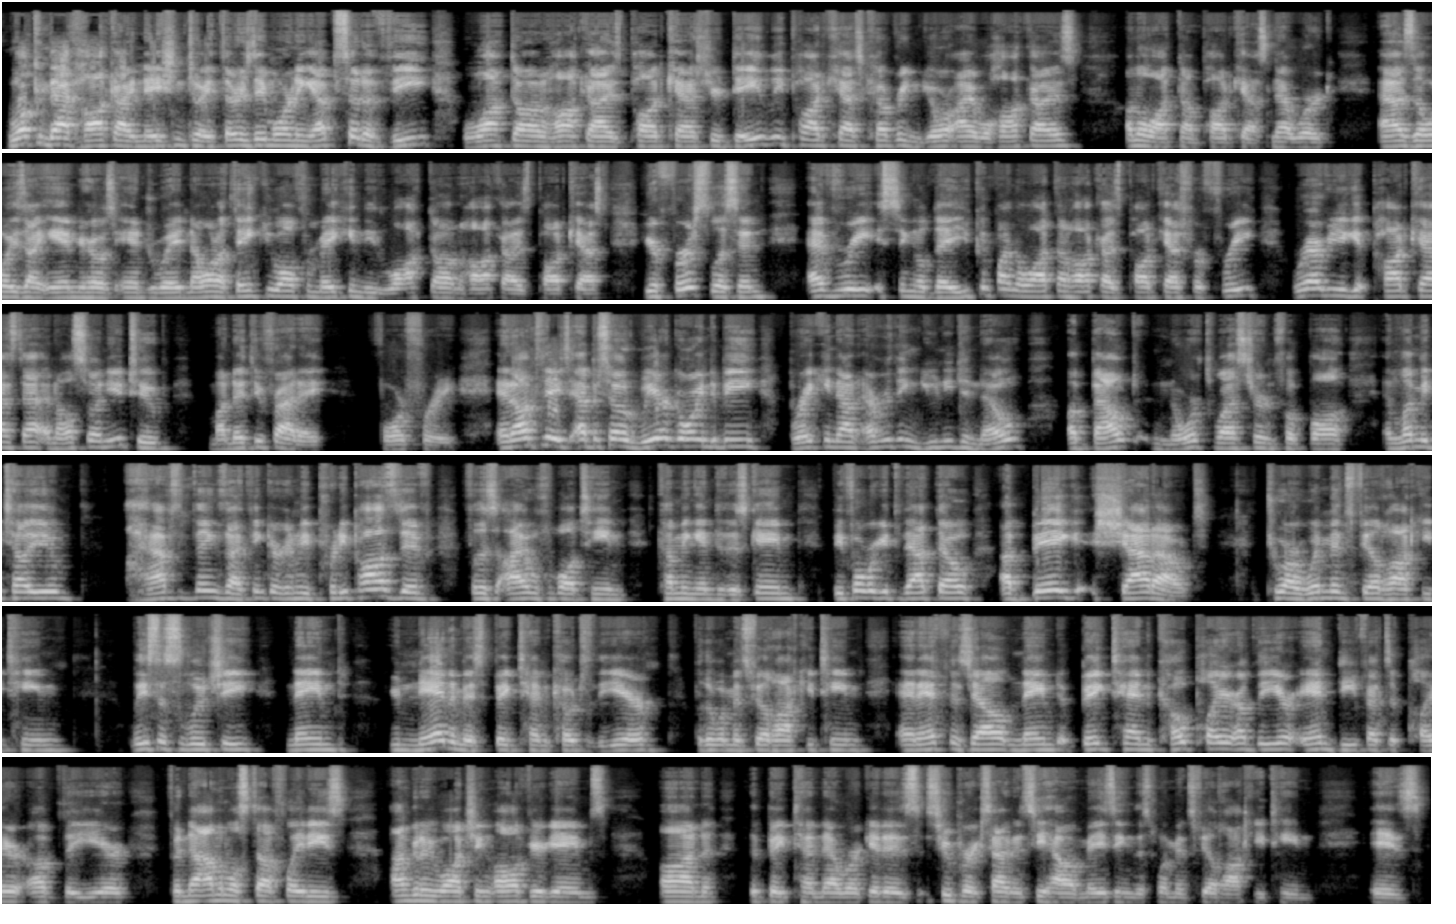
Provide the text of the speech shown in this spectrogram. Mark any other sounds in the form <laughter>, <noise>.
Welcome back, Hawkeye Nation, to a Thursday morning episode of the Locked On Hawkeyes podcast, your daily podcast covering your Iowa Hawkeyes on the Locked On Podcast Network. As always, I am your host, Andrew Wade, and I want to thank you all for making the Locked On Hawkeyes podcast your first listen every single day. You can find the Locked On Hawkeyes podcast for free wherever you get podcasts at, and also on YouTube Monday through Friday for free. And on today's episode, we are going to be breaking down everything you need to know about Northwestern football. And let me tell you, I have some things I think are going to be pretty positive for this Iowa football team coming into this game. Before we get to that, though, a big shout out to our women's field hockey team. Lisa Cellucci named unanimous Big Ten Coach of the Year for the women's field hockey team, and Anthe Nijziel named Big Ten Co-Player of the Year and Defensive Player of the Year. Phenomenal stuff, ladies. I'm going to be watching all of your games on the Big Ten Network. It is super exciting to see how amazing this women's field hockey team is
